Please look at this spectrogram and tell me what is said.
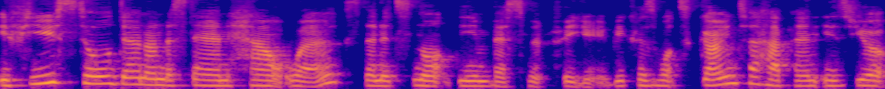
If you still don't understand how it works, then it's not the investment for you because what's going to happen is you're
